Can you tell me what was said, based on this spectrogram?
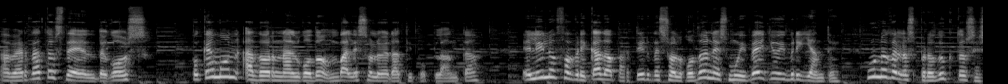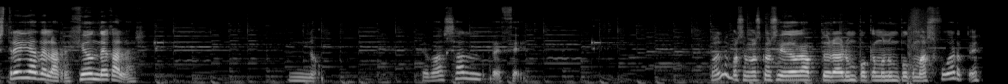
A ver, datos de Eldegos. Pokémon adorna algodón, vale, solo era tipo planta. El hilo fabricado a partir de su algodón es muy bello y brillante, uno de los productos estrella de la región de Galar. No. Te vas al PC. Bueno, pues hemos conseguido capturar un Pokémon un poco más fuerte.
